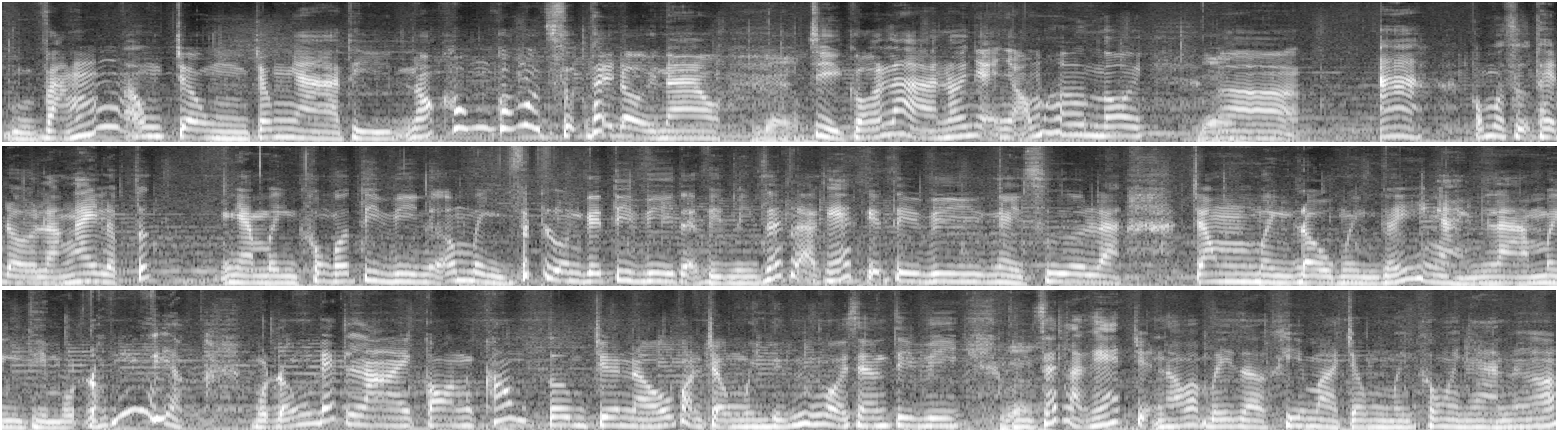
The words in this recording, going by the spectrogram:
vắng ông chồng trong nhà thì nó không có một sự thay đổi nào Vâng. chỉ có là nó nhẹ nhõm hơn thôi Vâng. à, à có một sự thay đổi là ngay lập tức nhà mình không có tivi nữa mình vứt luôn cái tivi tại vì mình rất là ghét cái tivi ngày xưa là trong mình đầu mình thấy hình ảnh là mình thì một đống việc một đống deadline con khóc cơm chưa nấu còn chồng mình cứ ngồi xem tivi Vâng. mình rất là ghét chuyện đó và bây giờ khi mà chồng mình không ở nhà nữa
